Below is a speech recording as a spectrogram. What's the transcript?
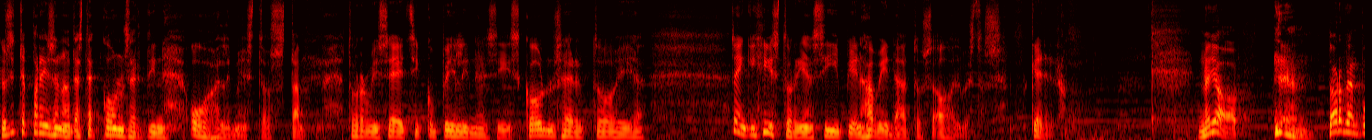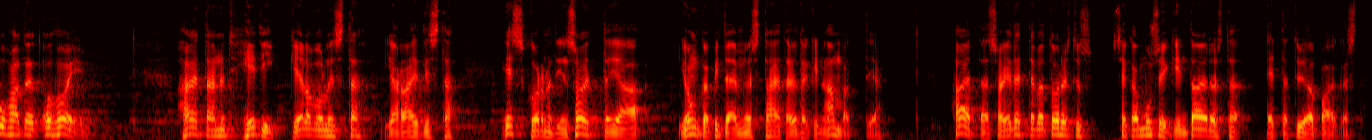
No sitten pari sanaa tästä konsertin ohjelmistosta. Torvi Seitsikko Pillinen siis konsertoi ja jotenkin historian siipien havidaa tuossa ohjelmistossa. Kerro. No joo, torven puhaltajat ohoi. Haetaan nyt heti kelvollista ja raitista Eskornetin soittajaa, jonka pitää myös taita jotakin ammattia. Haettaessa on jätettävä todistus sekä musiikin taidosta että työpaikasta.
